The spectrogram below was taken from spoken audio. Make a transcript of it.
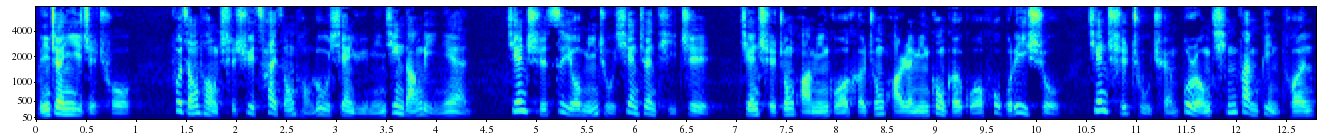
林正义指出，副总统持续蔡总统路线与民进党理念，坚持自由民主宪政体制，坚持中华民国和中华人民共和国互不隶属，坚持主权不容侵犯并吞，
